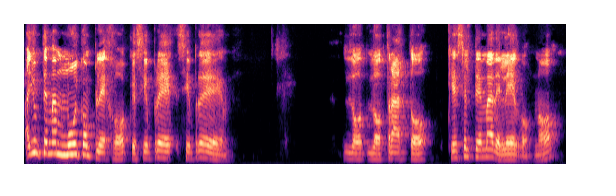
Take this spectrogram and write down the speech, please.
hay un tema muy complejo que siempre, siempre lo, lo trato, que es el tema del ego, ¿no?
